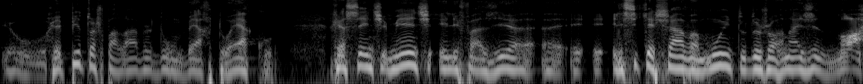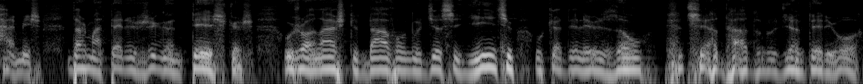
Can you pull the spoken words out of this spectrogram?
eu repito as palavras do Humberto Eco, Recentemente, ele fazia, eh, eh, ele se queixava muito dos jornais enormes, das matérias gigantescas, os jornais que davam no dia seguinte o que a televisão tinha dado no dia anterior.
